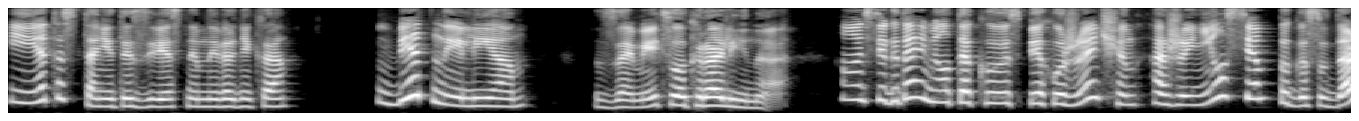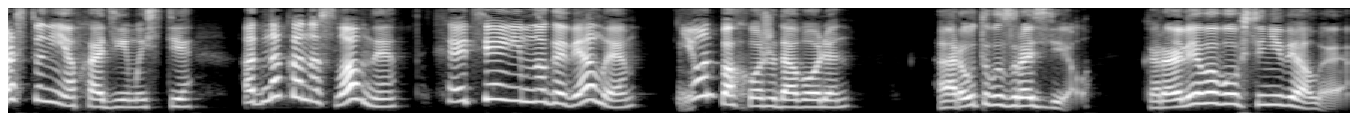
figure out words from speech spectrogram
и это станет известным наверняка. «Бедный Лиам», — заметила Каролина. «Он всегда имел такой успех у женщин, а женился по государственной необходимости. Однако она славная, хотя и немного вялая, и он, похоже, доволен». Арута возразил. Королева вовсе не вялая.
